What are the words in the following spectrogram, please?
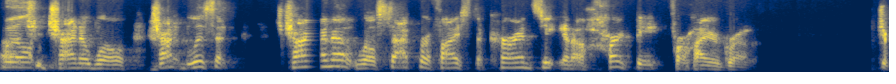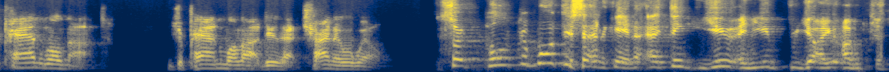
Uh, well, uh, China will. China, listen, China will sacrifice the currency in a heartbeat for higher growth. Japan will not. Japan will not do that. China will. So, Paul, what this, and again, I think you and you, I, am just,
